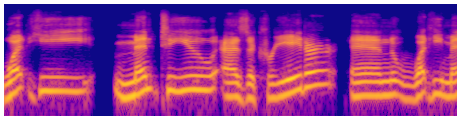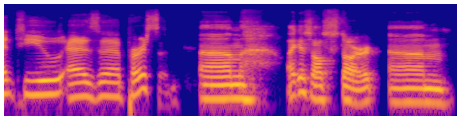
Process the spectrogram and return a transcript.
what he meant to you as a creator and what he meant to you as a person. Um, I guess I'll start um,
